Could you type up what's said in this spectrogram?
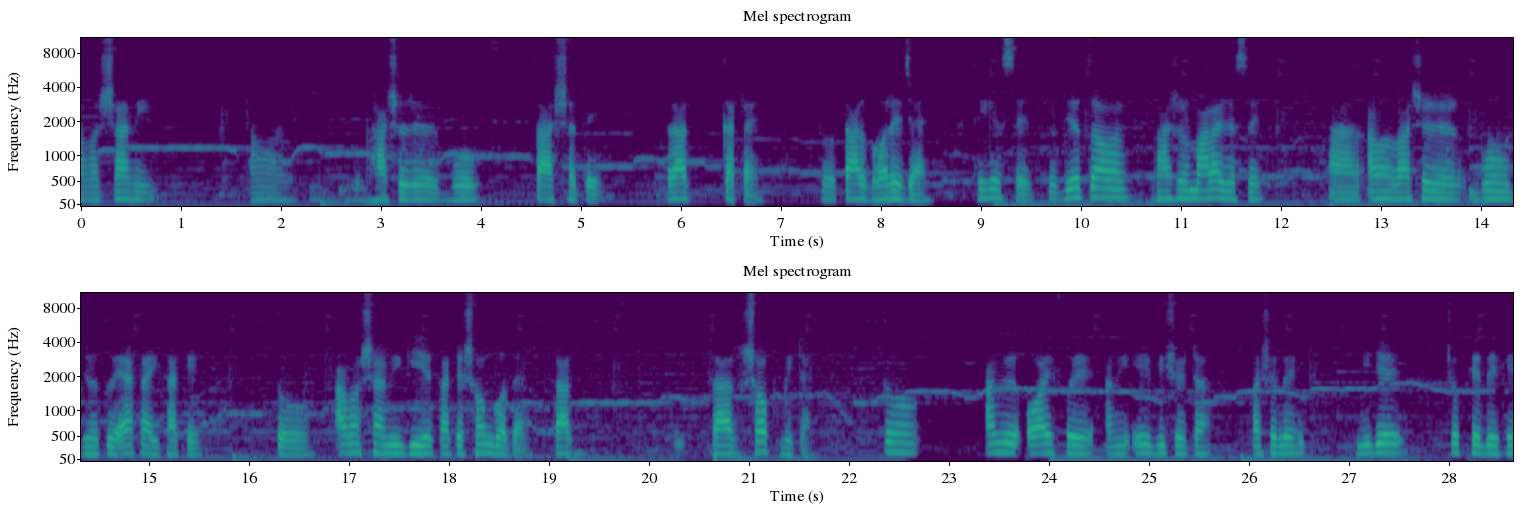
আমার স্বামী আমার ভাসুরের বউ তার সাথে রাত কাটায়, তো তার ঘরে যায়। ঠিক আছে? তো যেহেতু আমার ভাসুর মারা গেছে আর আমার ভাসুরের বউ যেহেতু একাই থাকে, তো আমার স্বামী গিয়ে তাকে সঙ্গ দেয়। তার তার শখ মিটায়। তো আমি ওয়াইফ হয়ে আমি এই বিষয়টা আসলে নিজের চোখে দেখে,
